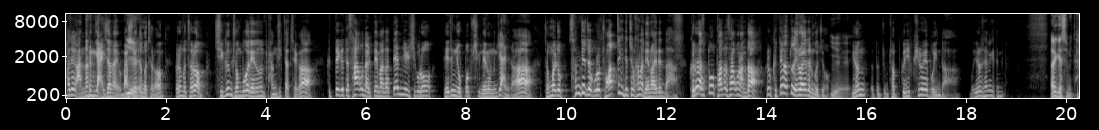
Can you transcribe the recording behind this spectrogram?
화재가 안 나는 게 아니잖아요. 말씀했던 예. 것처럼 그런 것처럼 지금 정부가 내놓는 방식 자체가 그때 그때 사고 날 때마다 땜질식으로 대증요법식 내놓는 게 아니라 정말 좀 선제적으로 종합적인 대책을 하나 내놔야 된다. 그러나서 또 다른 사고 난다. 그럼 그때가 또 내놔야 되는 거죠. 예. 이런 어떤 좀 접근이 필요해 보인다. 뭐 이런 생각이 듭니다. 알겠습니다.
